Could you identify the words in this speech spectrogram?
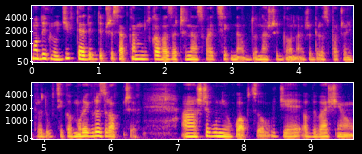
młodych ludzi wtedy, gdy przysadka mózgowa zaczyna słać sygnał do naszych gonach, żeby rozpocząć produkcję komórek rozrodczych a szczególnie u chłopców, gdzie odbywa się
